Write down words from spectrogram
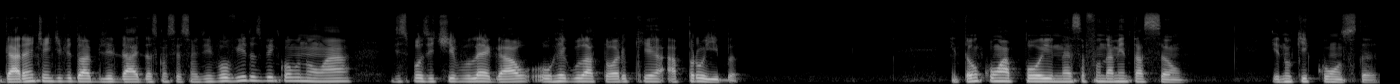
Garante a individualidade das concessões envolvidas, bem como não há dispositivo legal ou regulatório que a proíba. Então, com apoio nessa fundamentação e no que consta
